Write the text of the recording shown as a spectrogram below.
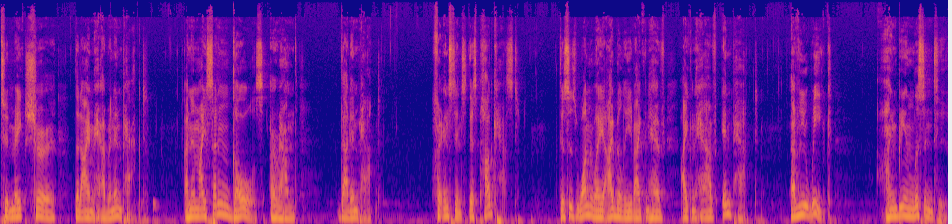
to make sure that I'm having impact? And in my setting goals around that impact? For instance, this podcast. This is one way I believe I can have I can have impact. Every week, I'm being listened to.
